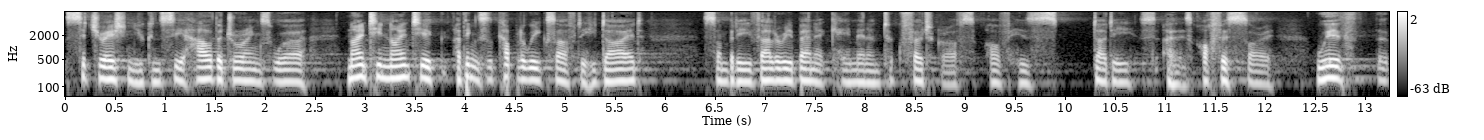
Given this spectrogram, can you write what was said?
situation you can see how the drawings were. 1990, I think it's a couple of weeks after he died somebody, Valerie Bennett, came in and took photographs of his study, uh, his office, sorry, with the,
